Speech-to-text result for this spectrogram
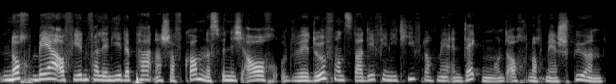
noch mehr auf jeden Fall in jede Partnerschaft kommen. Das finde ich auch. Und wir dürfen uns da definitiv noch mehr entdecken und auch noch mehr spüren.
